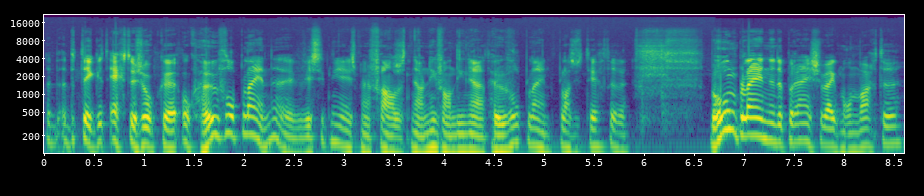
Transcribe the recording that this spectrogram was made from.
Het het betekent echt dus ook, eh, ook Heuvelplein. Dat wist ik niet eens. Mijn Frans is nou niet van die naar het Heuvelplein. Place du Tertre. Beroemd plein in de Parijse wijk Montmartre.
